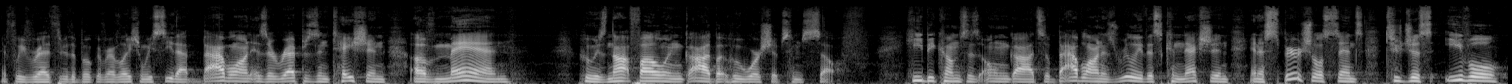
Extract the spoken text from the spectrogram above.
If we've read through the book of Revelation, we see that Babylon is a representation of man who is not following God but who worships himself. He becomes his own God. So Babylon is really this connection in a spiritual sense to just evil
